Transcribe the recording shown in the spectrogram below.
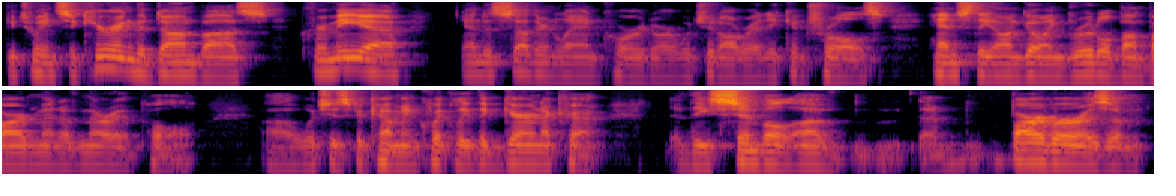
between securing the Donbass, Crimea, and a southern land corridor, which it already controls, hence the ongoing brutal bombardment of Mariupol, uh, which is becoming quickly the Guernica, the symbol of uh, barbarism.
